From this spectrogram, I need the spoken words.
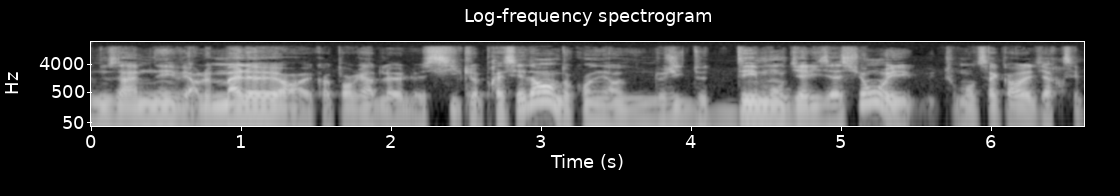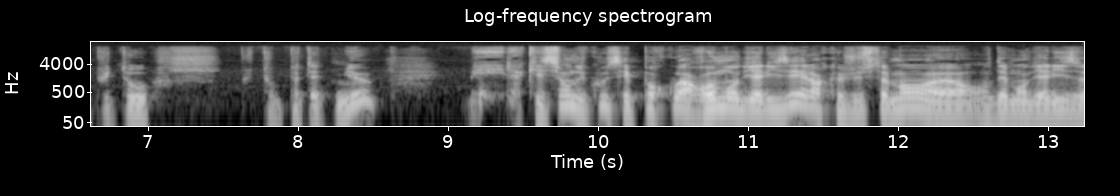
nous a amené vers le malheur quand on regarde le, le, cycle précédent. Donc on est dans une logique de démondialisation et tout le monde s'accorde à dire que c'est plutôt, plutôt peut-être mieux. Mais la question, du coup, c'est pourquoi remondialiser alors que justement, on démondialise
